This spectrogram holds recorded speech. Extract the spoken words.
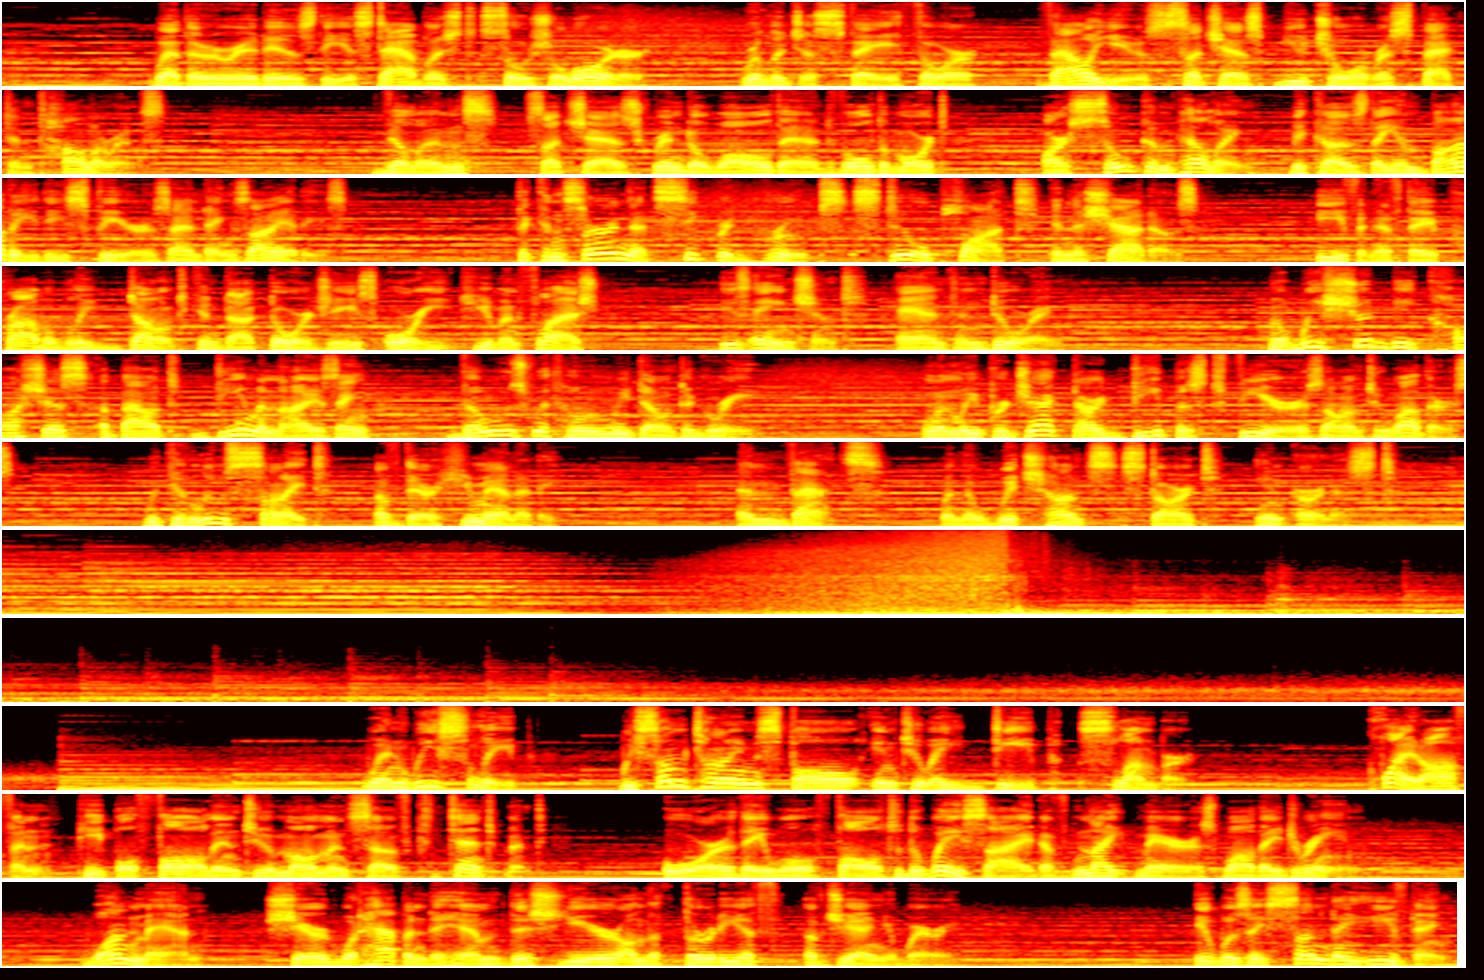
whether it is the established social order, religious faith, or values such as mutual respect and tolerance. Villains, such as Grindelwald and Voldemort, are so compelling because they embody these fears and anxieties the concern that secret groups still plot in the shadows, even if they probably don't conduct orgies or eat human flesh, is ancient and enduring. But we should be cautious about demonizing those with whom we don't agree. When we project our deepest fears onto others, we can lose sight of their humanity. And that's when the witch hunts start in earnest. When we sleep, we sometimes fall into a deep slumber. Quite often, people fall into moments of contentment, or they will fall to the wayside of nightmares while they dream. One man shared what happened to him this year on the 30th of January. It was a Sunday evening,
